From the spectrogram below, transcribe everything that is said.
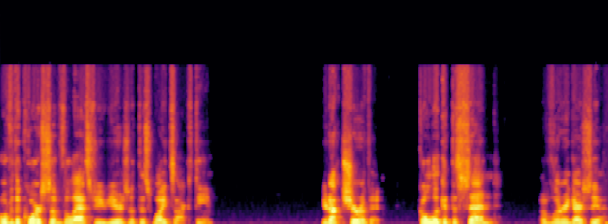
over the course of the last few years with this White Sox team. You're not sure of it. Go look at the send of Leury Garcia.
